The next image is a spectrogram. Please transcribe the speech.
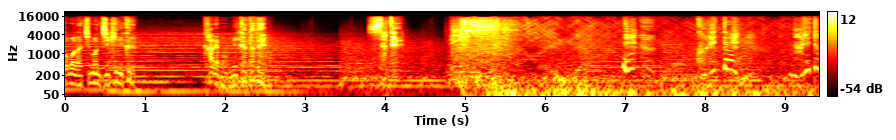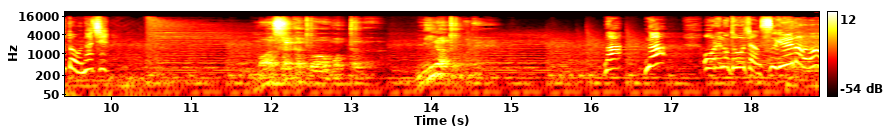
友達もじきに来る。彼も味方だよ。さて。これってナルトと同じ？まさかとは思ったが港まで。なな俺の父ちゃんすげえだろ？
